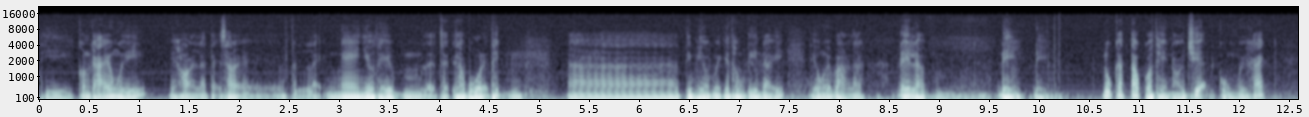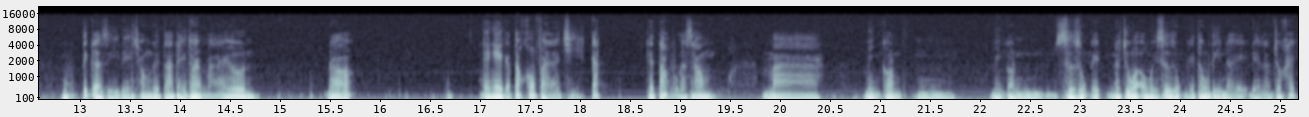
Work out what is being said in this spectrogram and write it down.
thì con gái ông ấy mới hỏi là tại sao lại, lại nghe nhiều thế lại, tại sao bố lại thích à, tìm hiểu mấy cái thông tin đấy? Thì ông ấy bảo là đây là để để lúc cắt tóc có thể nói chuyện cùng với khách mục đích là gì? Để cho người ta thấy thoải mái hơn. Đó. Cái nghề cắt tóc không phải là chỉ cắt cái tóc là xong mà mình còn mình còn sử dụng cái nói chung là ông ấy sử dụng cái thông tin đấy để làm cho khách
